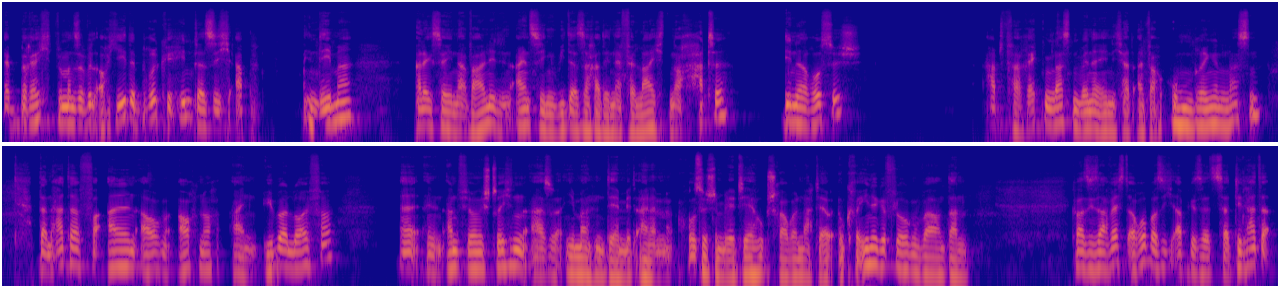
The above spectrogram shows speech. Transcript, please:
Er brecht, wenn man so will, auch jede Brücke hinter sich ab, indem er Alexei Nawalny, den einzigen Widersacher, den er vielleicht noch hatte, innerrussisch, hat verrecken lassen, wenn er ihn nicht hat einfach umbringen lassen. Dann hat er vor allen Augen auch noch einen Überläufer, äh, in Anführungsstrichen, also jemanden, der mit einem russischen Militärhubschrauber nach der Ukraine geflogen war und dann quasi nach Westeuropa sich abgesetzt hat. Den hat er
